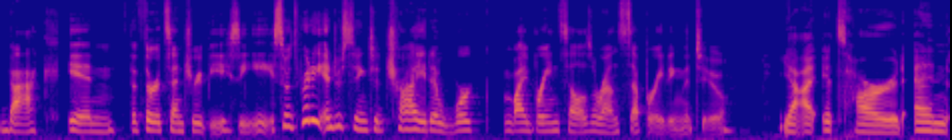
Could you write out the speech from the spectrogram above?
back in the third century BCE? So it's pretty interesting to try to work my brain cells around separating the two. Yeah, it's hard. And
